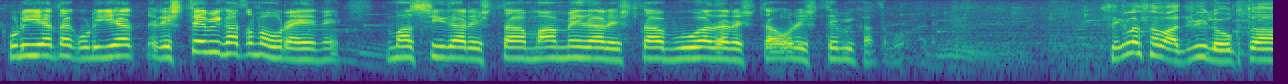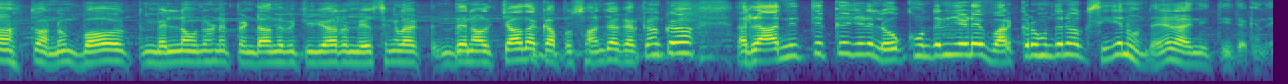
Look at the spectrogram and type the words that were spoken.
ਕੁੜੀ ਹੈ ਤਾਂ ਕੁੜੀ ਹੈ ਰਿਸ਼ਤੇ ਵੀ ਖਤਮ ਹੋ ਰਹੇ ਨੇ। ਮਾਸੀ ਦਾ ਰਿਸ਼ਤਾ ਮਾਮੇ ਦਾ ਰਿਸ਼ਤਾ ਬੂਆ ਦਾ ਰਿਸ਼ਤਾ ਉਹ ਰਿਸ਼ਤੇ ਵੀ ਖਤਮ ਹੋ ਰਹੇ ਸਿੰਗਲਾ ਸਮਾਜ ਵੀ ਲੋਕ ਤਾਂ ਤੁਹਾਨੂੰ ਬਹੁਤ ਮਿਲ ਆਉਂਦੇ ਹੋਣੇ ਪਿੰਡਾਂ ਦੇ ਵਿੱਚ, ਯਾਰ ਰਮੇਸ਼ ਸਿੰਗਲਾ ਦੇ ਨਾਲ ਚਾਹ ਦਾ ਕੱਪ ਸਾਂਝਾ ਕਰ, ਕਿਉਂਕਿ ਰਾਜਨੀਤਿਕ ਜਿਹੜੇ ਲੋਕ ਹੁੰਦੇ ਨੇ, ਜਿਹੜੇ ਵਰਕਰ ਹੁੰਦੇ ਨੇ ਆਕਸੀਜਨ ਹੁੰਦੇ ਨੇ ਰਾਜਨੀਤੀ ਦੇ ਕਹਿੰਦੇ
